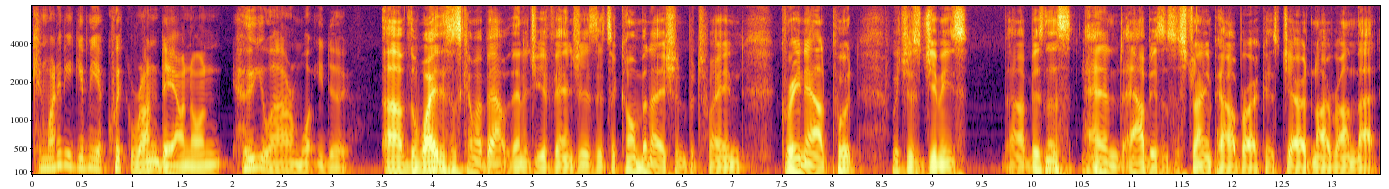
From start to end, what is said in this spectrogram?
Can one of you give me a quick rundown on who you are and what you do? Uh, the way this has come about with Energy Avengers, it's a combination between Green Output, which is Jimmy's uh, business, and our business, Australian Power Brokers. Jared and I run that.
